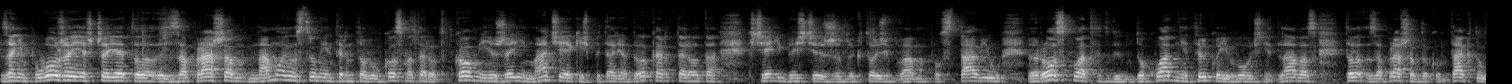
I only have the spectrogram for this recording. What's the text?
Zanim położę jeszcze je, to zapraszam na moją stronę internetową kosmatarot.com. Jeżeli macie jakieś pytania do kart tarota, chcielibyście, żeby ktoś Wam postawił rozkład dokładnie tylko i wyłącznie dla Was, to zapraszam do kontaktu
